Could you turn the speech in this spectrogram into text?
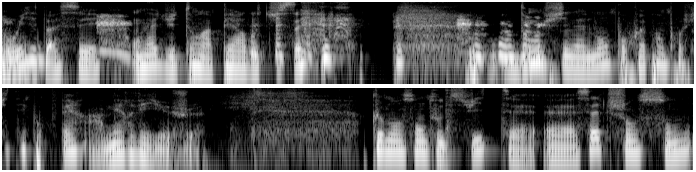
Oui, bah c'est, on a du temps à perdre, tu sais. Donc finalement, pourquoi pas en profiter pour faire un merveilleux jeu. Commençons tout de suite. Euh, cette chanson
